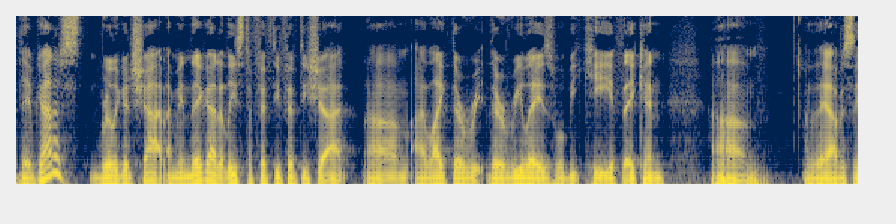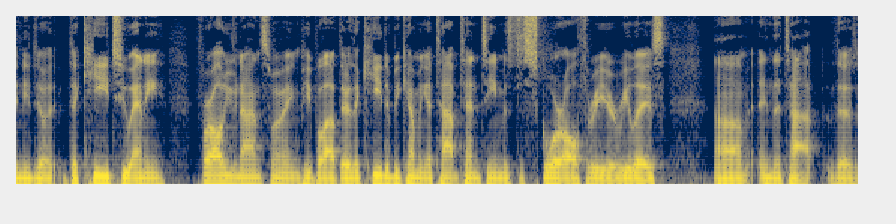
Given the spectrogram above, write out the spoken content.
they've got a really good shot. I mean, they got at least a 50-50 shot. Um, I like their re- their relays will be key if they can. Um, they obviously need to. The key to any for all you non-swimming people out there, the key to becoming a top ten team is to score all three of your relays um, in the top. The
